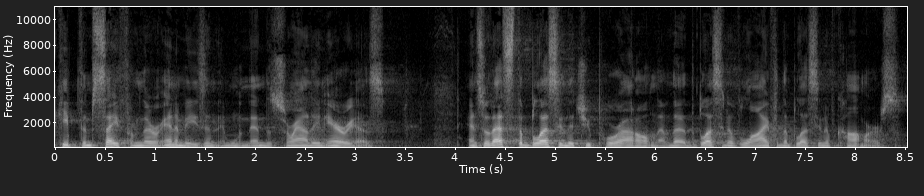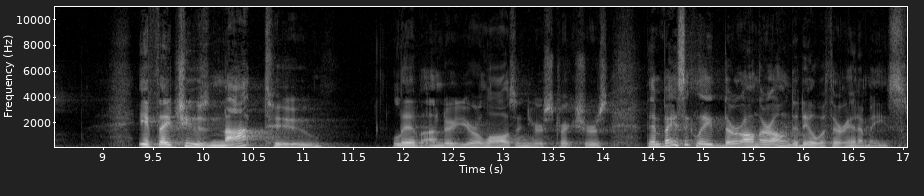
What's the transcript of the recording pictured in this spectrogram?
keep them safe from their enemies and, and the surrounding areas. And so that's the blessing that you pour out on them the, the blessing of life and the blessing of commerce. If they choose not to live under your laws and your strictures, then basically they're on their own to deal with their enemies.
